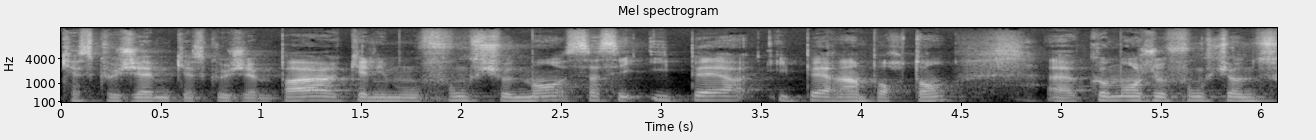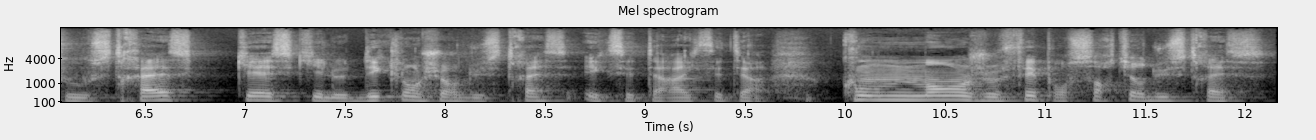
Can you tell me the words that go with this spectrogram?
qu'est-ce que j'aime, qu'est-ce que j'aime pas, quel est mon fonctionnement, ça c'est hyper hyper important. Euh, comment je fonctionne sous stress, qu'est-ce qui est le déclencheur du stress, etc., etc. Comment je fais pour sortir du stress.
